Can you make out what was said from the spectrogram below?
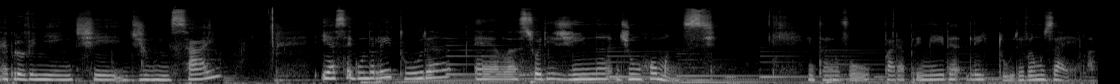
é proveniente de um ensaio e a segunda leitura ela se origina de um romance. Então eu vou para a primeira leitura, vamos a ela.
